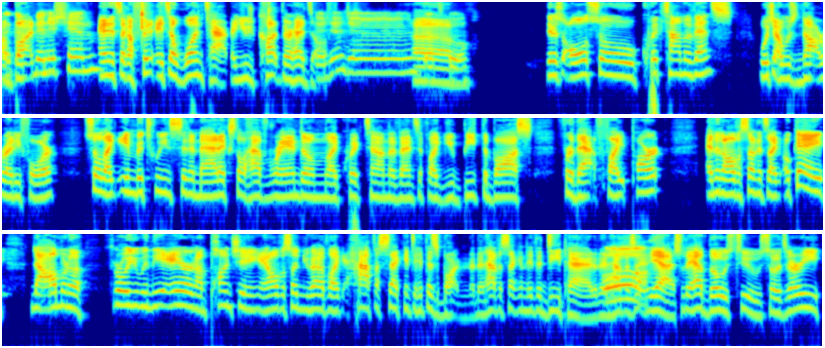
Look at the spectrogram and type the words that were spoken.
a like button, finish him. and it's like a fin- it's a one tap, and you cut their heads off. dun, dun. That's Um, cool. There's also quick time events, which I was not ready for. So like in between cinematics, they'll have random like quick time events if like you beat the boss for that fight part, and then all of a sudden it's like, okay, now I'm gonna throw you in the air and I'm punching, and all of a sudden you have like half a second to hit this button, and then half a second to hit the D-pad, and then half a Oh. second, yeah. So they have those too. So it's very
